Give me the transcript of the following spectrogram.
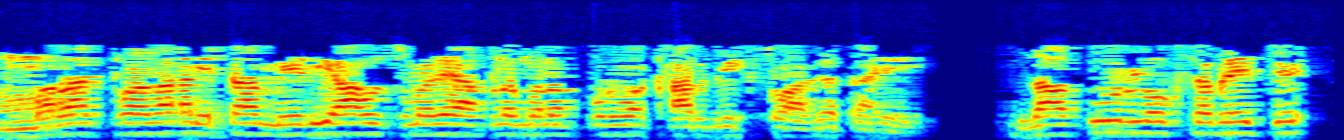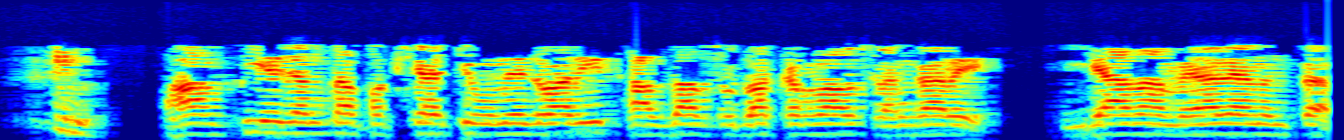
मराठवाडा नेता मीडिया हाऊसमध्ये आपलं मनपूर्वक हार्दिक स्वागत आहे. लातूर लोकसभेचे भारतीय जनता पक्षाची उमेदवारी खासदार सुधाकरराव श्रंगारे यांना मिळाल्यानंतर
